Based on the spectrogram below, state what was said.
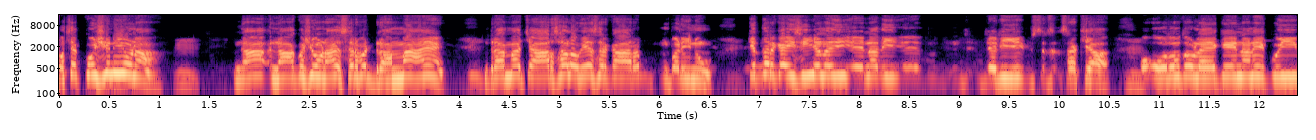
ਉੱਥੇ ਕੁਝ ਨਹੀਂ ਹੋਣਾ। ਨਾ ਨਾ ਕੁਝ ਹੋਣਾ ਸਿਰਫ ਡਰਾਮਾ ਹੈ। ਡਰਾਮਾ 4 ਸਾਲ ਹੋ ਗਏ ਸਰਕਾਰ ਬਣੀ ਨੂੰ। ਕਿੱਧਰ ਗਈ ਸੀ ਇਹਨਾਂ ਦੀ ਇਹਨਾਂ ਦੀ ਜਿਹੜੀ ਸੁਰੱਖਿਆ? ਉਹ ਉਦੋਂ ਤੋਂ ਲੈ ਕੇ ਇਹਨਾਂ ਨੇ ਕੋਈ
